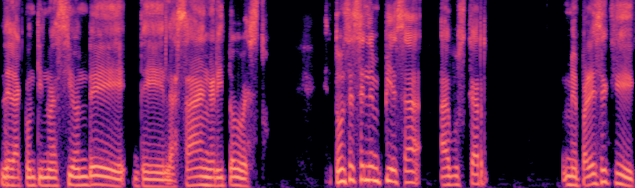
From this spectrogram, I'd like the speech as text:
de la continuación de, de la sangre y todo esto. Entonces él empieza a buscar, me parece que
